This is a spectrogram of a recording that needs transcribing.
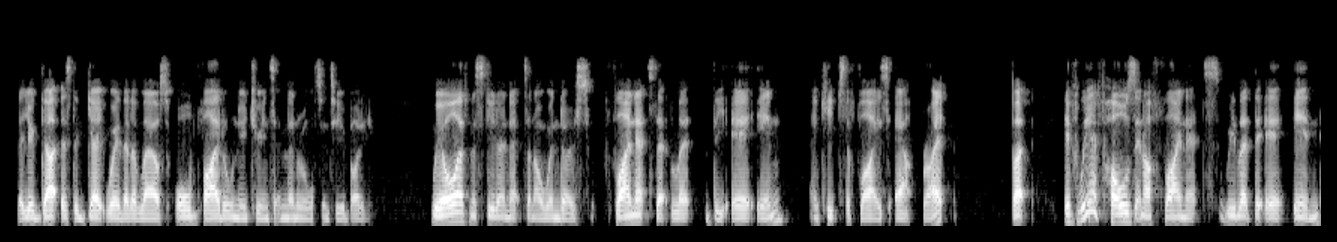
that your gut is the gateway that allows all vital nutrients and minerals into your body. We all have mosquito nets on our windows, fly nets that let the air in and keeps the flies out, right? But if we have holes in our fly nets, we let the air in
